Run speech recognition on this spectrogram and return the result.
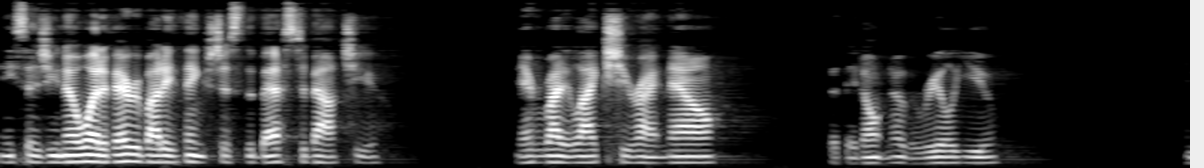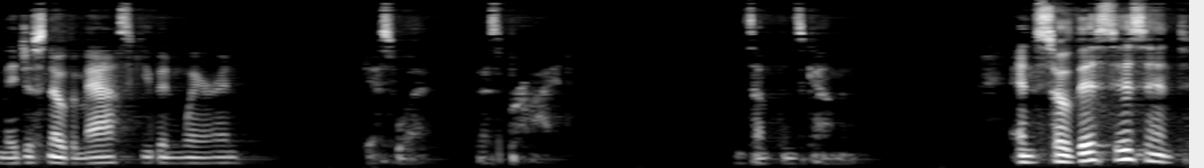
And he says, You know what? If everybody thinks just the best about you, everybody likes you right now, but they don't know the real you. And they just know the mask you've been wearing. Guess what? That's pride. And something's coming. And so this isn't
